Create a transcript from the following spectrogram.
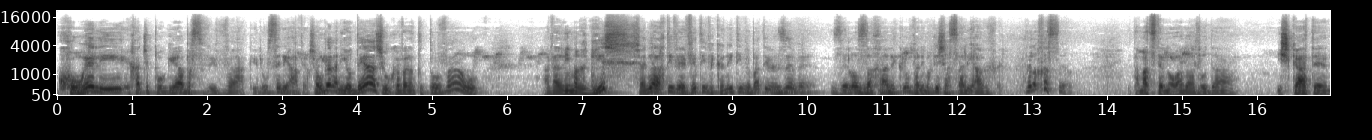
קורא לי אחד שפוגע בסביבה, כאילו, הוא עושה לי עוול. עכשיו, הוא אומר, אני יודע שהוא כוונתו טובה, הוא... אבל אני מרגיש שאני הלכתי והבאתי וקניתי ובאתי לזה, וזה לא זכה לכלום, ואני מרגיש שעשה לי עוול. ולא חסר. התאמצתם נורא בעבודה, השקעתם,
